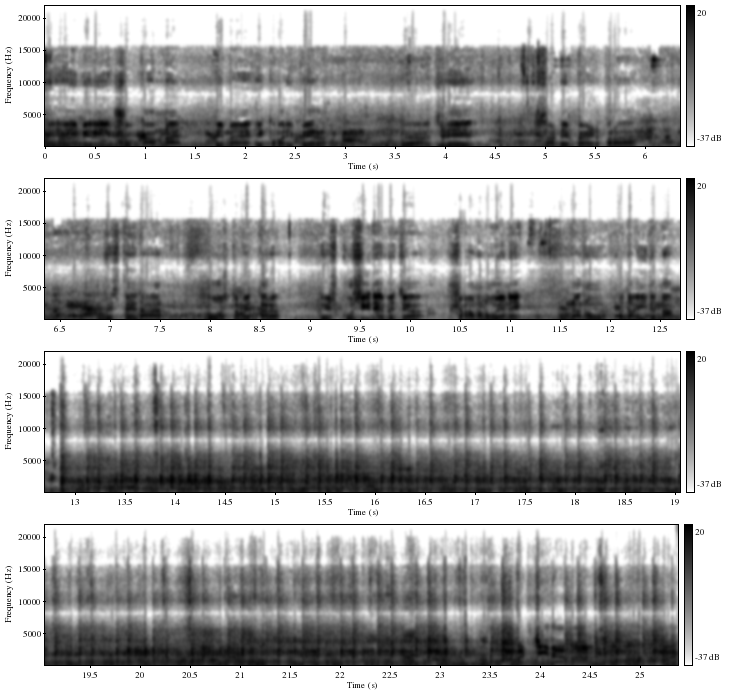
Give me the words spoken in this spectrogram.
ਤੇ ਇਹ ਮੇਰੀ ਸ਼ੁਭ ਕਾਮਨਾ ਹੈ ਤੇ ਮੈਂ ਇੱਕ ਵਾਰੀ ਫਿਰ ਜਿਹੜੇ ਸਾਡੇ ਭੈਣ ਭਰਾ, ਰਿਸ਼ਤੇਦਾਰ, ਦੋਸਤ ਮਿੱਤਰ ਇਸ ਖੁਸ਼ੀ ਦੇ ਵਿੱਚ ਸ਼ਾਮਲ ਹੋਏ ਨੇ, ਉਹਨਾਂ ਨੂੰ ਵਧਾਈ ਦਿੰਦਾ। ਬੱਚੀ ਦਾ ਮਾਨ ਸਨਮਾਨ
